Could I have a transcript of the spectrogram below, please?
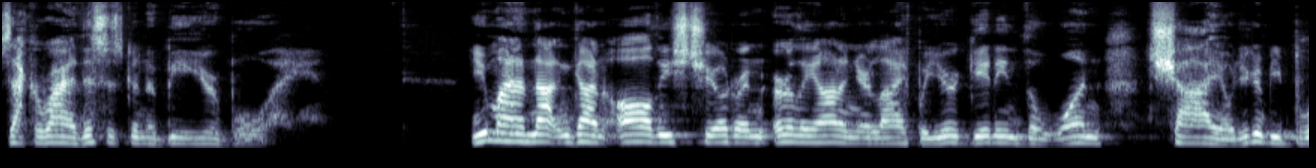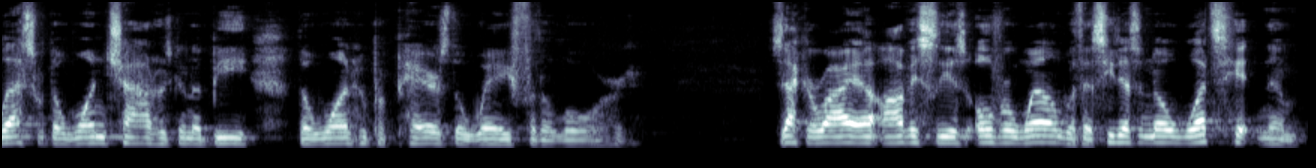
Zechariah, this is going to be your boy. You might have not gotten all these children early on in your life, but you're getting the one child. You're going to be blessed with the one child who's going to be the one who prepares the way for the Lord. Zechariah obviously is overwhelmed with this. He doesn't know what's hitting him.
